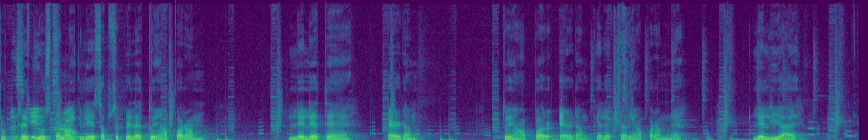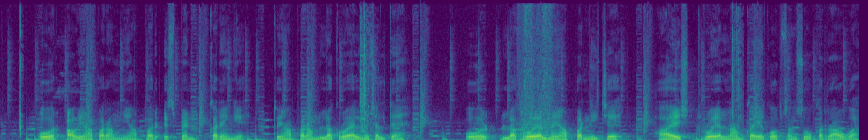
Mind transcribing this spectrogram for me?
तो ट्रिक यूज़ करने के लिए सबसे पहले तो यहाँ पर हम ले लेते हैं एडम। तो यहाँ पर एडम कैरेक्टर यहाँ पर हमने ले लिया है। और अब यहाँ पर हम यहाँ पर स्पिन करेंगे। तो यहाँ पर हम लक रॉयल में चलते हैं। और लक रॉयल में यहाँ पर नीचे हाइस्ट रॉयल नाम का एक ऑप्शन शो कर रहा होगा।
